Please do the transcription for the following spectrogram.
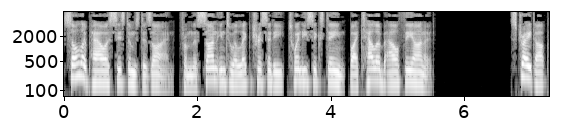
Solar Power Systems Design, From the Sun into Electricity 2016 by Talib Al-Theanat Straight Up.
